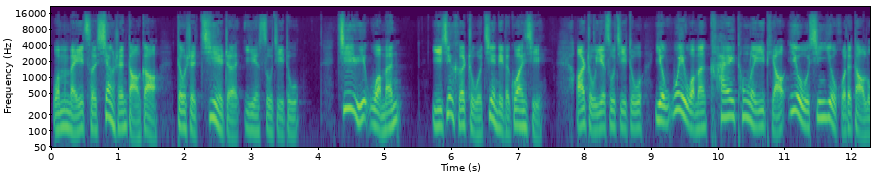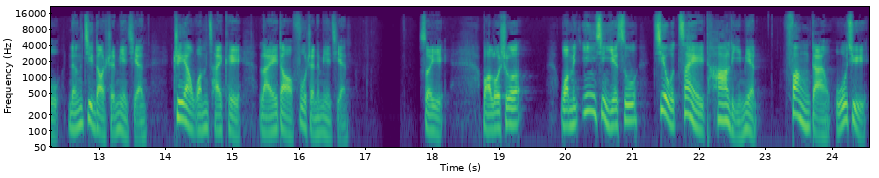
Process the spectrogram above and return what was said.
我们每一次向神祷告。都是借着耶稣基督，基于我们已经和主建立了关系，而主耶稣基督又为我们开通了一条又新又活的道路，能进到神面前，这样我们才可以来到父神的面前。所以，保罗说：“我们因信耶稣，就在他里面放胆无惧、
